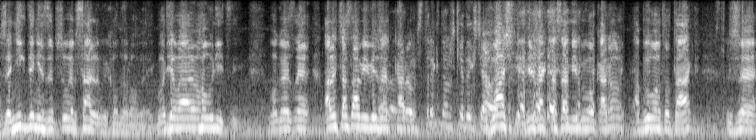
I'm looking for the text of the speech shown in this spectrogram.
że nigdy nie zepsułem salwy honorowej, bo nie miałem amunicji. Mogłem sobie, ale czasami wiesz jak Karol... sobie Wstryknąć kiedy chciałem. Właśnie, wiesz jak czasami było Karol? A było to tak, że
